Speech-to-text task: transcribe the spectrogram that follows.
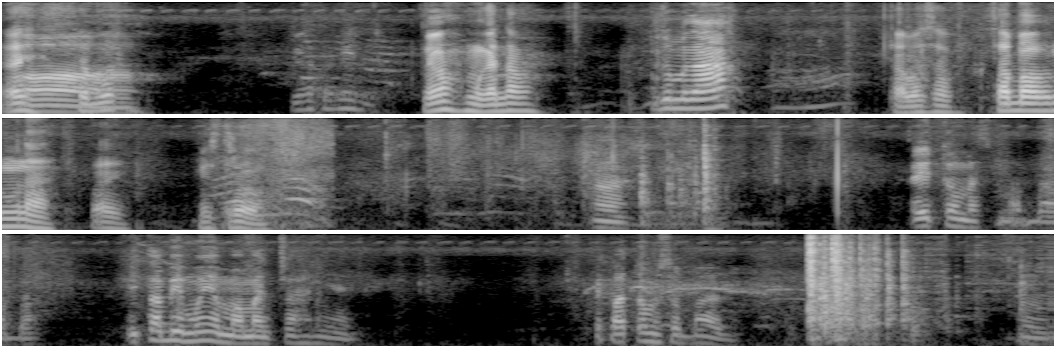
Ay, Oh. sabaw. No, maganda ko. Gusto mo na? Tapos, sab- sabaw mo na. Ay, may straw. Ito, mas mababa. Itabi mo yan, mamantsahan yan. Ipato mo sa bag. Hmm.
